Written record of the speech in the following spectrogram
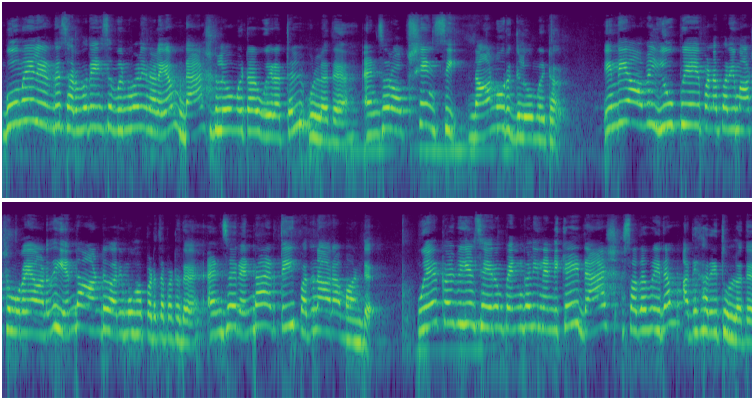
பூமியிலிருந்து சர்வதேச விண்வெளி நிலையம் டேஷ் கிலோமீட்டர் உயரத்தில் உள்ளது. ஆன்சர் ஆப்ஷன் சி நானூறு கிலோமீட்டர் இந்தியாவில் யூபிஐ பண பரிமாற்ற முறையானது எந்த ஆண்டு அறிமுகப்படுத்தப்பட்டது? ஆன்சர் ரெண்டாயிரத்தி பதினாறாம் ஆண்டு. உயர்கல்வியில் சேரும் பெண்களின் எண்ணிக்கை டேஷ் சதவீதம் அதிகரித்துள்ளது.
